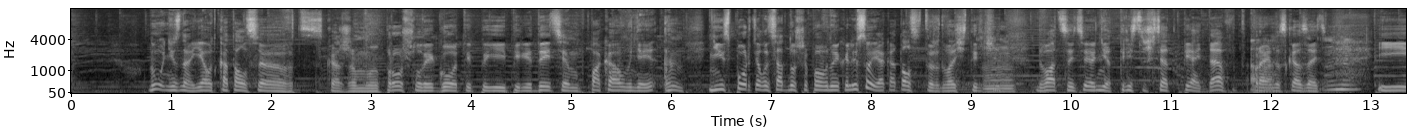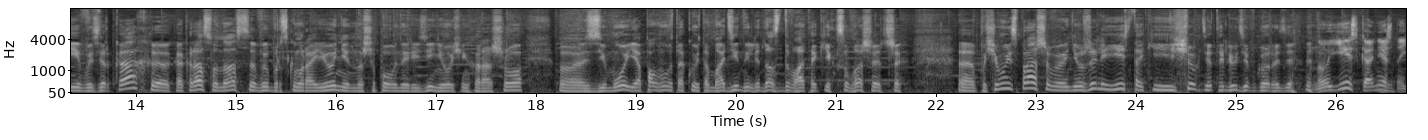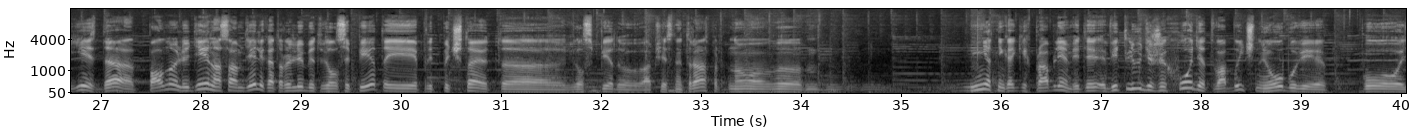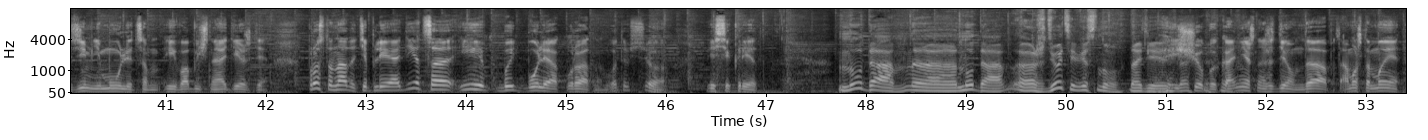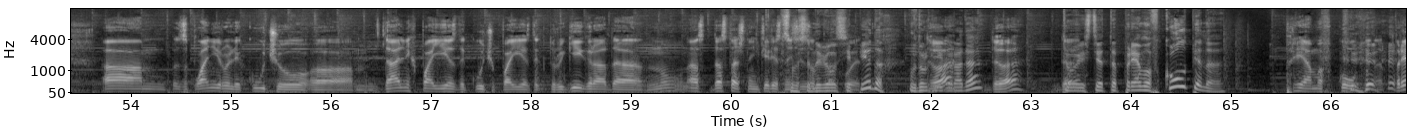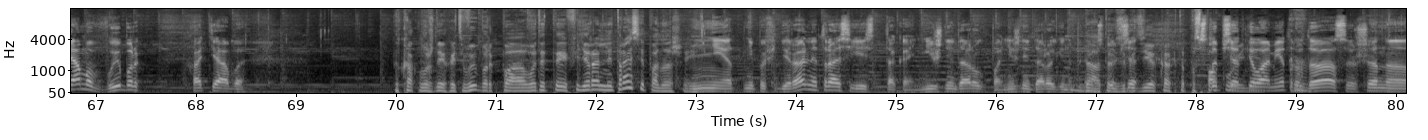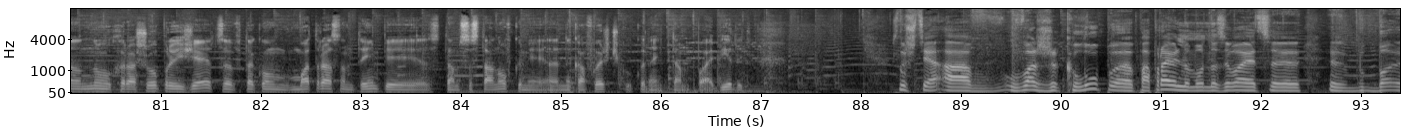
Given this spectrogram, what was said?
Ну, не знаю, я вот катался, скажем, прошлый год и, и перед этим, пока у меня не испортилось одно шипованное колесо, я катался тоже 24, чи- 20, э, нет, 365, да, правильно сказать. И в Озерках э, как раз у нас в Выборгском районе на шипованной резине очень хорошо. Э, Зимой я, по-моему, такой там один или нас два таких сумасшедших. Э, Почему и спрашиваю, неужели есть такие еще где-то люди в городе? Ну, есть, конечно, есть, да. Полно людей, на самом деле, которые любят велосипед и предпочитают э, велосипеду общественный транспорт, но э, нет никаких проблем. Ведь, э, ведь люди же ходят в обычной обуви по зимним улицам и в обычной одежде. Просто надо теплее одеться и быть более аккуратным. Вот и все. Весь секрет. Ну да, э, ну да. Э, Ждете весну, надеюсь. да? Еще бы, конечно, ждем, да, потому что мы ам, запланировали кучу ам, дальних поездок, кучу поездок в другие города. Ну, у нас достаточно В интересный смысле, сезон на проходит. велосипедах в другие Да, города? Да, да. То есть это прямо в Колпино? прямо в Колпино, прямо в Выборг хотя бы. Ну как можно ехать в Выборг по вот этой федеральной трассе по нашей? Нет, не по федеральной трассе, есть такая нижняя дорога, по нижней дороге, например. Да, то есть 150 где как-то поспокойнее. 150 километров, да, совершенно, ну, хорошо проезжается в таком матрасном темпе, там, с остановками на кафешечку куда-нибудь там пообедать. Слушайте, а у вас же клуб, э, по-правильному он называется э,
